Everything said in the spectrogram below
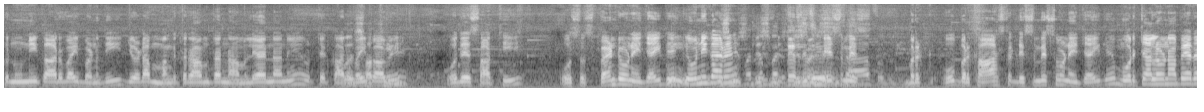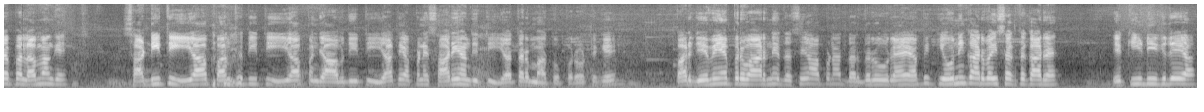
ਕਾਨੂੰਨੀ ਕਾਰਵਾਈ ਬਣਦੀ ਜਿਹੜਾ ਮੰਗਤ ਰਾਮ ਦਾ ਨਾਮ ਲਿਆ ਇਹਨਾਂ ਨੇ ਉੱਤੇ ਕਾਰਵਾਈ ਪਾਵੇ ਉਹਦੇ ਸਾਥੀ ਉਹ ਸਸਪੈਂਡ ਹੋਣੇ ਚਾਹੀਦੇ ਕਿਉਂ ਨਹੀਂ ਕਰ ਰਹੇ? ਡਿਸਮਿਸ ਉਹ ਬਰਖਾਸਤ ਡਿਸਮਿਸ ਹੋਣੇ ਚਾਹੀਦੇ ਮੋਰਚਾ ਲਾਉਣਾ ਪਿਆ ਤਾਂ ਆਪਾਂ ਲਾਵਾਂਗੇ। ਸਾਡੀ ਧੀ ਆ ਪੰਥ ਦੀ ਧੀ ਆ ਪੰਜਾਬ ਦੀ ਧੀ ਆ ਤੇ ਆਪਣੇ ਸਾਰਿਆਂ ਦੀ ਧੀ ਆ ਧਰਮਾਂ ਤੋਂ ਉੱਪਰ ਉੱਠ ਕੇ। ਪਰ ਜਿਵੇਂ ਇਹ ਪਰਿਵਾਰ ਨੇ ਦੱਸਿਆ ਆਪਣਾ ਦਰਦ ਰੋ ਰਿਹਾ ਆ ਵੀ ਕਿਉਂ ਨਹੀਂ ਕਾਰਵਾਈ ਸਖਤ ਕਰ ਰਿਹਾ? ਇਹ ਕੀ ਡੀਕਦੇ ਆ?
